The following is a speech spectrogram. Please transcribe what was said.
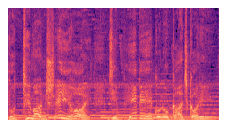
বুদ্ধিমান সেই হয় যে ভেবে কোনো কাজ করে।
